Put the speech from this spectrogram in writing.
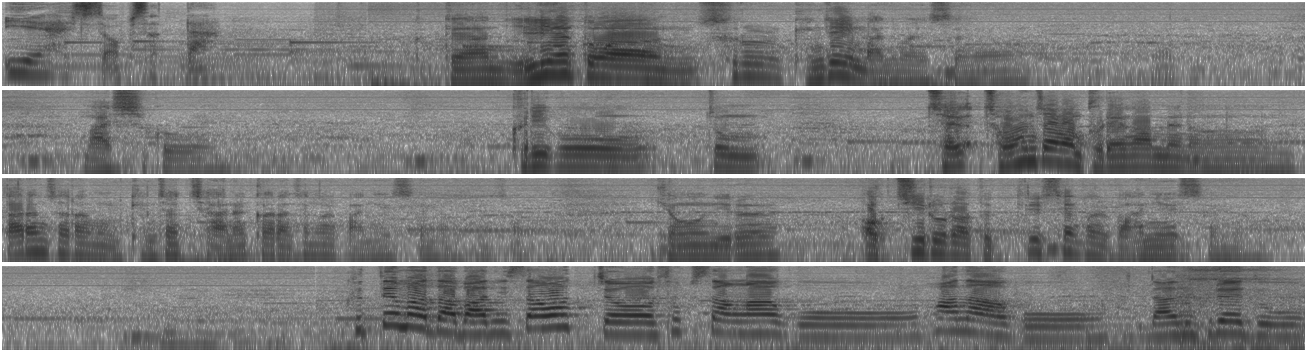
이해할 수 없었다. 그때 한 1, 2년 동안 술을 굉장히 많이 마셨어요. 마시고 그리고 좀저 혼자만 불행하면은 다른 사람은 괜찮지 않을까라는 생각을 많이 했어요. 그래서 경은이를 억지로라도 뛸 생각을 많이 했어요. 그때마다 많이 싸웠죠. 속상하고 화나고. 난 그래도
